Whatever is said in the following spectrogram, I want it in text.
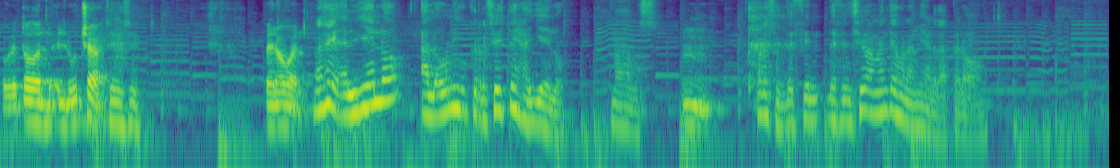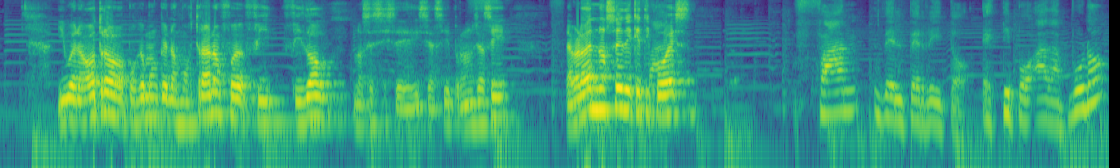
sobre todo el, el lucha, Sí, sí. Pero bueno. No sé, el hielo a lo único que resiste es a hielo. Nada más. mm. Por eso, defen- defensivamente es una mierda, pero. Y bueno, otro Pokémon que nos mostraron fue Fi- Fidog, no sé si se dice así, pronuncia así. La verdad no sé de qué tipo es. Fan del perrito. Es tipo hada puro.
